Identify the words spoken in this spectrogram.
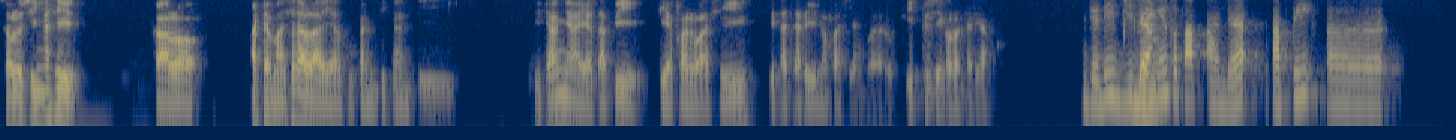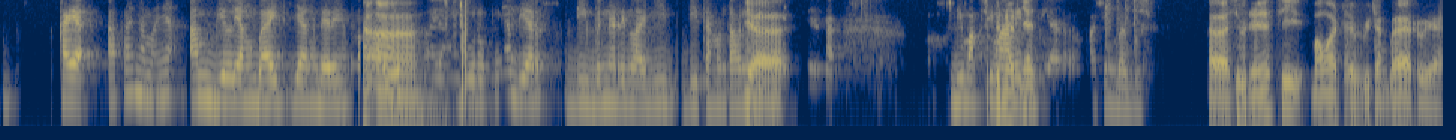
solusinya sih kalau ada masalah ya bukan diganti bidangnya ya, tapi dievaluasi, kita cari inovasi yang baru. Gitu sih kalau dari aku. Jadi bidangnya tetap ada, tapi eh, kayak apa namanya ambil yang baik yang dari yang tahun lalu sama yang buruknya biar dibenerin lagi di tahun-tahun Ya. berikutnya ya. Dimaksimalin Sebenarnya- biar makin bagus. Eh, sebenarnya sih mau ada bidang baru ya.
